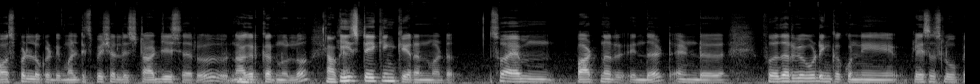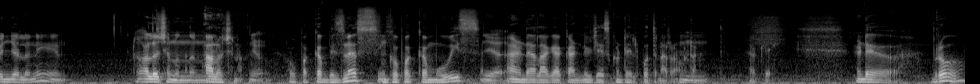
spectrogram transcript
హాస్పిటల్ ఒకటి మల్టీ స్పెషాలిటీ స్టార్ట్ చేశారు నాగర్ కర్నూల్లో. హీస్ టేకింగ్ కేర్ అనమాట so I'm partner in that and ఫర్దర్గా కూడా ఇంకా కొన్ని ప్లేసెస్లో ఓపెన్ చేయాలని ఆలోచన ఉందన్న ఆలోచన. ఓ పక్క బిజినెస్ ఇంకో పక్క మూవీస్. అండ్ అలాగా కంటిన్యూ చేసుకుంటూ వెళ్ళిపోతున్నారు అనమాట Mm. ఓకే. అండ్ బ్రో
